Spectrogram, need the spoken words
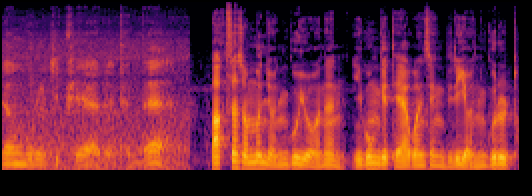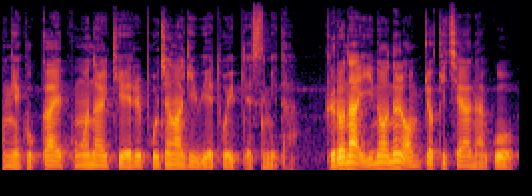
연구를 깊이 해야 될 텐데 박사 전문 연구 요원은 이공계 대학원생들이 연구를 통해 국가에 공헌할 기회를 보장하기 위해 도입됐습니다. 그러나 인원을 엄격히 제한하고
